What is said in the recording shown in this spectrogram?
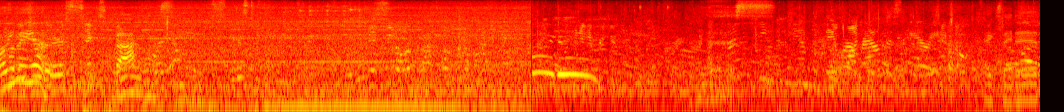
Oh yeah, yeah. There's six back. Excited.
